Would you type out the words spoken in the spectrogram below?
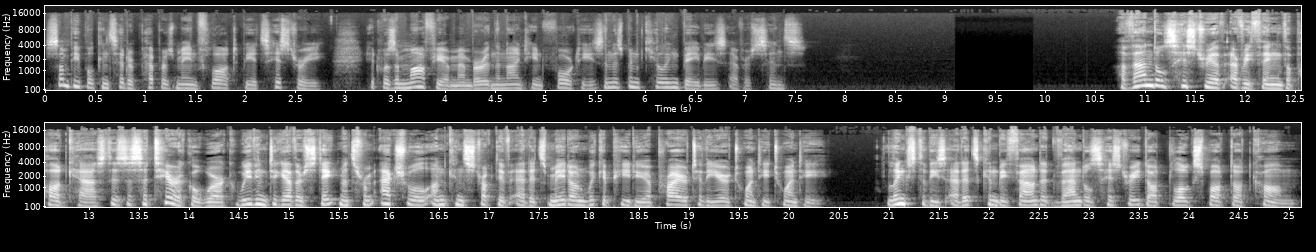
Some people consider pepper's main flaw to be its history. It was a mafia member in the 1940s and has been killing babies ever since. A Vandal's History of Everything, the podcast, is a satirical work weaving together statements from actual unconstructive edits made on Wikipedia prior to the year 2020. Links to these edits can be found at vandalshistory.blogspot.com.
